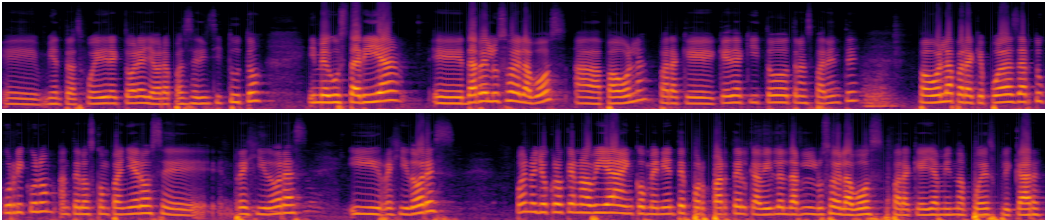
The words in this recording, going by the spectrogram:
mientras fue directora y ahora pasa a ser instituto. Y me gustaría eh, darle el uso de la voz a Paola para que quede aquí todo transparente. Paola, para que puedas dar tu currículum ante los compañeros eh, regidoras y regidores. Bueno, yo creo que no había inconveniente por parte del Cabildo el darle el uso de la voz para que ella misma pueda explicar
